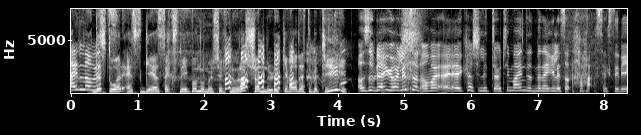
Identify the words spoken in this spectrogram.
Det står SG69 på nummerskiltet, Nora. Skjønner du ikke hva dette betyr? Og så ble jeg også litt sånn oh my, jeg er Kanskje litt dirty-minded, men jeg er litt sånn haha, 69.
